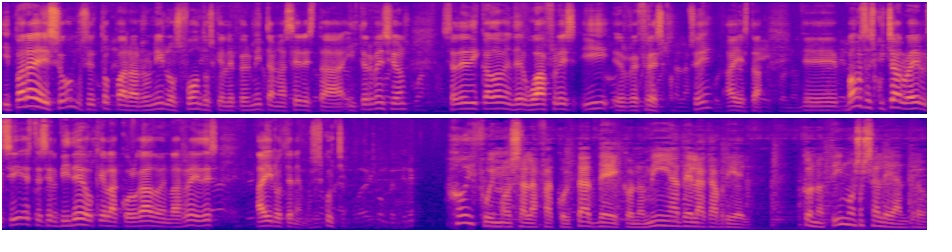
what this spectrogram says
Y para eso, ¿no es cierto?, para reunir los fondos que le permitan hacer esta intervención, se ha dedicado a vender waffles y eh, refresco, ¿sí? Ahí está. Eh, vamos a escucharlo a él, ¿sí? Este es el video que él ha colgado en las redes. Ahí lo tenemos, escuchen. Hoy fuimos a la Facultad de Economía de la Gabriel. Conocimos a Leandro.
